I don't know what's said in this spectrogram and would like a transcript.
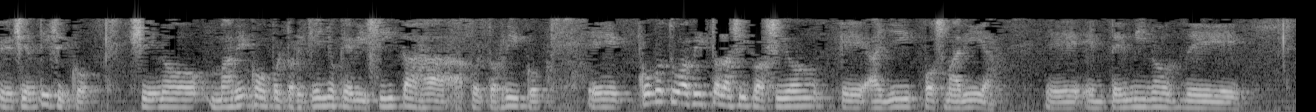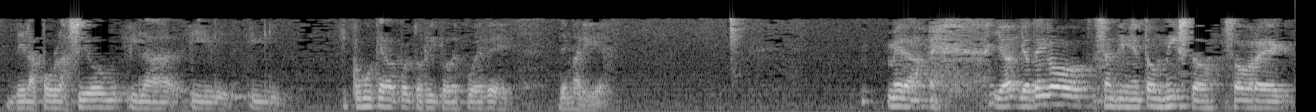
eh, científico sino más bien como puertorriqueño que visitas a, Puerto Rico eh, ¿cómo tú has visto la situación eh, allí post María en términos de de la población y la y, cómo queda Puerto Rico después de, de María. Mira, yo, yo tengo sentimientos mixtos sobre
